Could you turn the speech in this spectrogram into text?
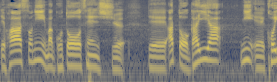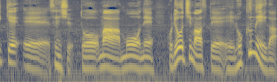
でファーストに、まあ、後藤選手。であと外野に、えー小池、えー選手。とまあもうねこう両チーム合わせて、えー6名が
